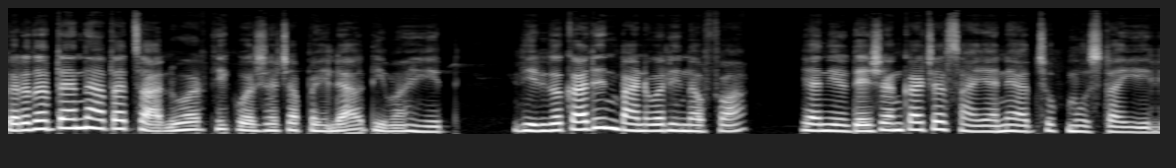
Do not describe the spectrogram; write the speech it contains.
करदात्यांना आता चालू आर्थिक वर्षाच्या पहिल्या तिमाहीत दीर्घकालीन भांडवली नफा या निर्देशांकाच्या सहाय्याने अचूक मोजता येईल.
